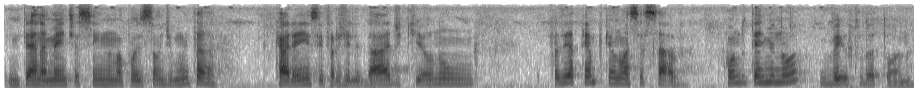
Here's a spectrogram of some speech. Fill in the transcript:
internamente assim numa posição de muita carência e fragilidade que eu não fazia tempo que eu não acessava. Quando terminou, veio tudo à tona.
